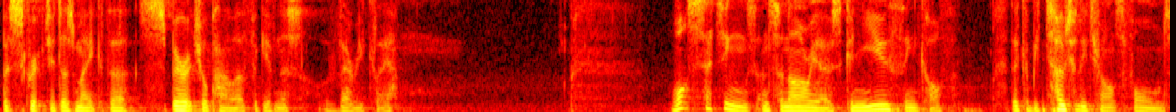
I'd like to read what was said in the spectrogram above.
But Scripture does make the spiritual power of forgiveness very clear. What settings and scenarios can you think of that could be totally transformed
